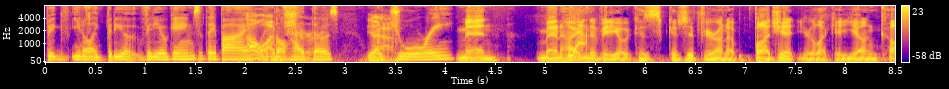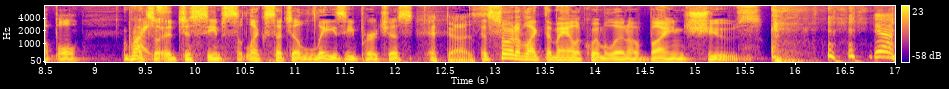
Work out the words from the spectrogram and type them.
big, you know, like video video games that they buy. Oh, like I'm they'll sure. hide those Yeah. or jewelry. Men, men hiding Yeah. the video because if you're on a budget, you're like a young couple. Right. So it just seems like such a lazy purchase. It does. It's sort of like the male equivalent of buying shoes. yeah.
